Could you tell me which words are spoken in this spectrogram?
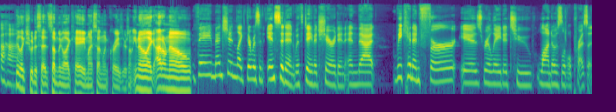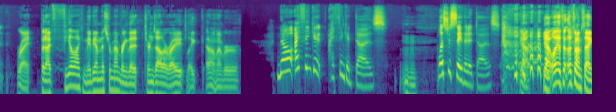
Uh I feel like she would have said something like, hey, my son went crazy or something. You know, like, I don't know. They mentioned like there was an incident with David Sheridan, and that we can infer is related to Londo's little present. Right. But I feel like maybe I'm misremembering that it turns out all right. Like, I don't remember. No, I think it. I think it does. hmm Let's just say that it does. yeah, yeah. Well, that's, that's what I'm saying.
